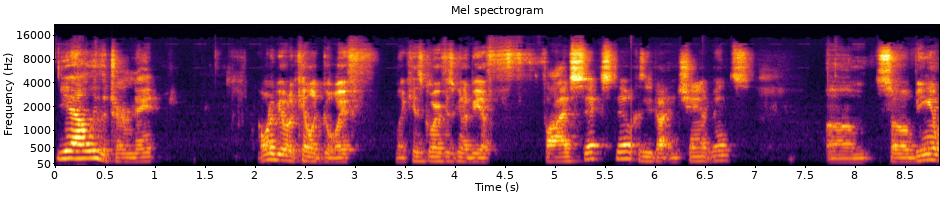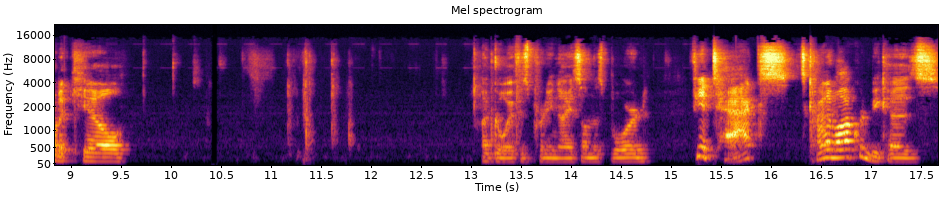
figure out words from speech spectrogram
Yeah, I'll leave the Terminate. I want to be able to kill a Goyf. Like, his Goyf is going to be a 5-6 still, because he's got enchantments. Um, so being able to kill a Goyf is pretty nice on this board. If he attacks, it's kind of awkward because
